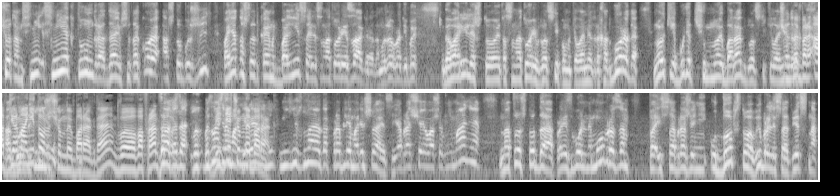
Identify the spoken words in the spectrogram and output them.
что там, снег, снег, тундра, да, и все такое, а чтобы жить, понятно, что это какая-нибудь больница или санаторий за городом. Уже вроде бы говорили, что это санаторий в 20, по километрах от города, но окей, будет чумной барак в 20 километрах чумной барак. А в Германии тоже чумной барак, да? В, во Франции Да, тоже? да, да. Вы, вы знаете, Везде Роман, чумной барак. Не, не знаю, как проблема решается. Я обращаю ваше внимание на то, что да, произвольным образом по, из соображений удобства выбрали, соответственно,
